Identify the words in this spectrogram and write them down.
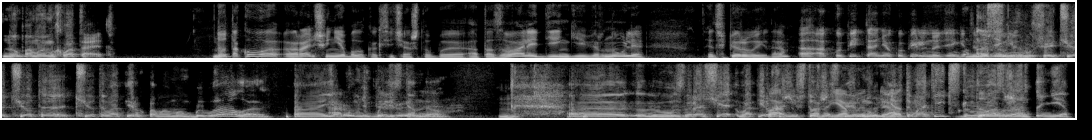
но, по-моему, хватает. Но такого раньше не было, как сейчас, чтобы отозвали, деньги вернули. Это впервые, да? А, а купить-то они купили, но деньги... Ну, деньги Слушай, что-то, что-то, во-первых, по-моему, бывало. А, я а помню, были скандалы. А, возвращать... Во-первых, Паш, они что Паш, значит я вернули? Я Автоматического должен, возврата нет.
